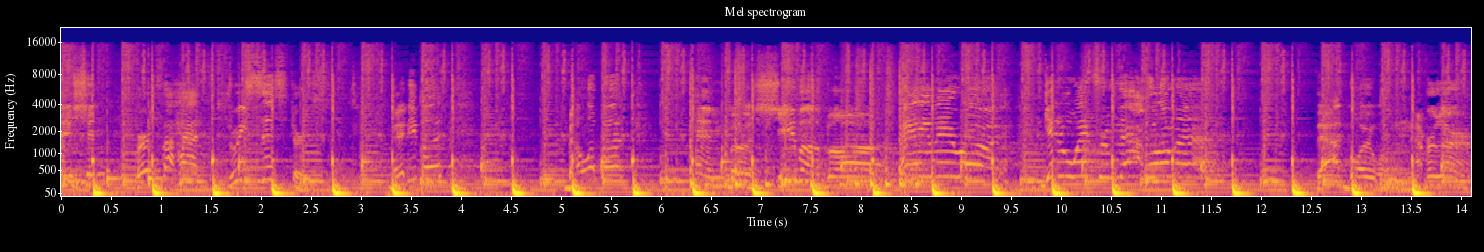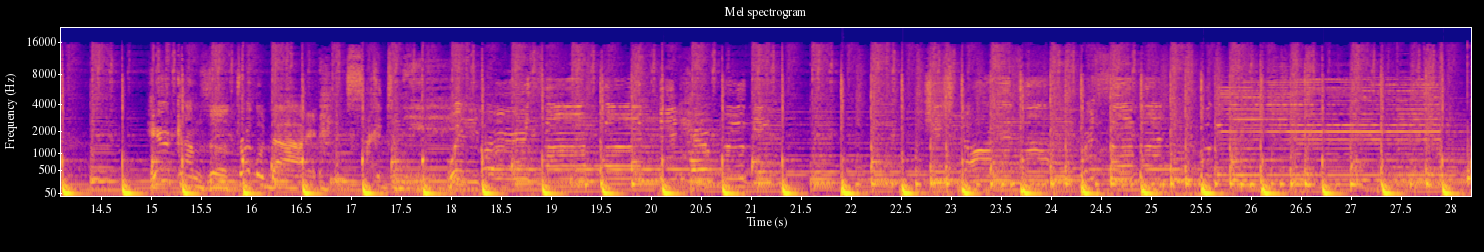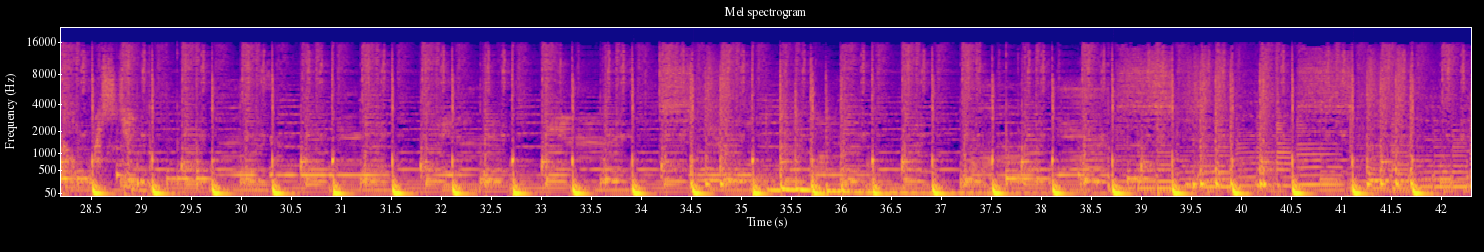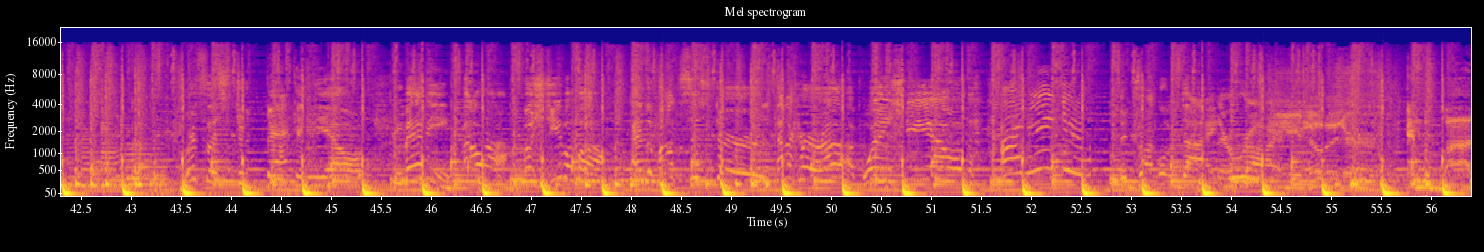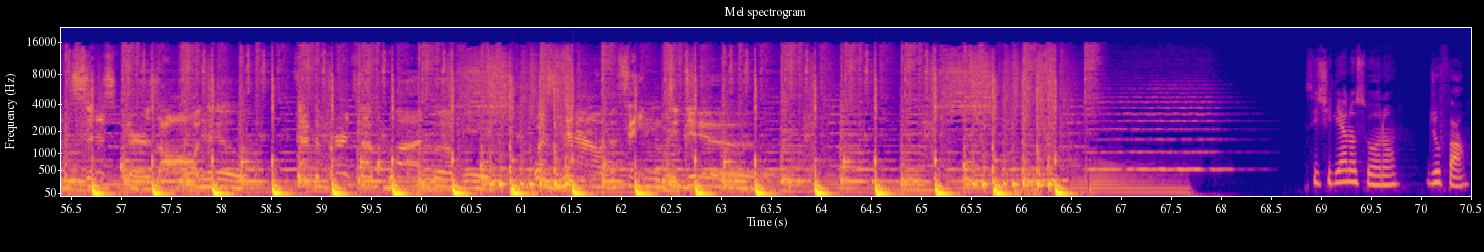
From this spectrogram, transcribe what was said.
information, Bertha had three sisters Betty Butt, Bella Butt, and Bathsheba Butt. Hey, Leroy, get away from that woman! That boy will never learn. Here comes the troglodyte. Siciliano sono Giufà.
